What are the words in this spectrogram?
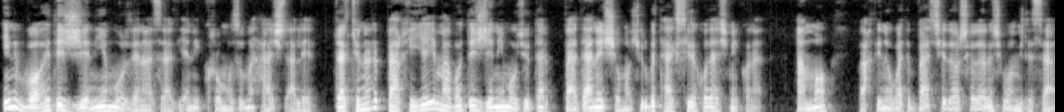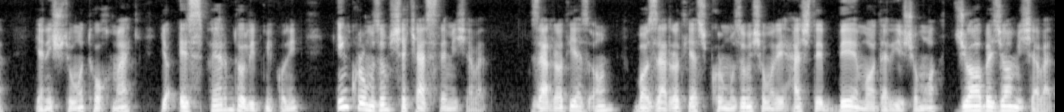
این واحد ژنی مورد نظر یعنی کروموزوم 8 الف در کنار بقیه مواد ژنی موجود در بدن شما شروع به تکثیر خودش می کند اما وقتی نوبت بچه دار شدن شما می رسد یعنی شما تخمک یا اسپرم تولید می کنید این کروموزوم شکسته می شود ذراتی از آن با ذراتی از کروموزوم شماره 8 ب مادری شما جابجا جا می شود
